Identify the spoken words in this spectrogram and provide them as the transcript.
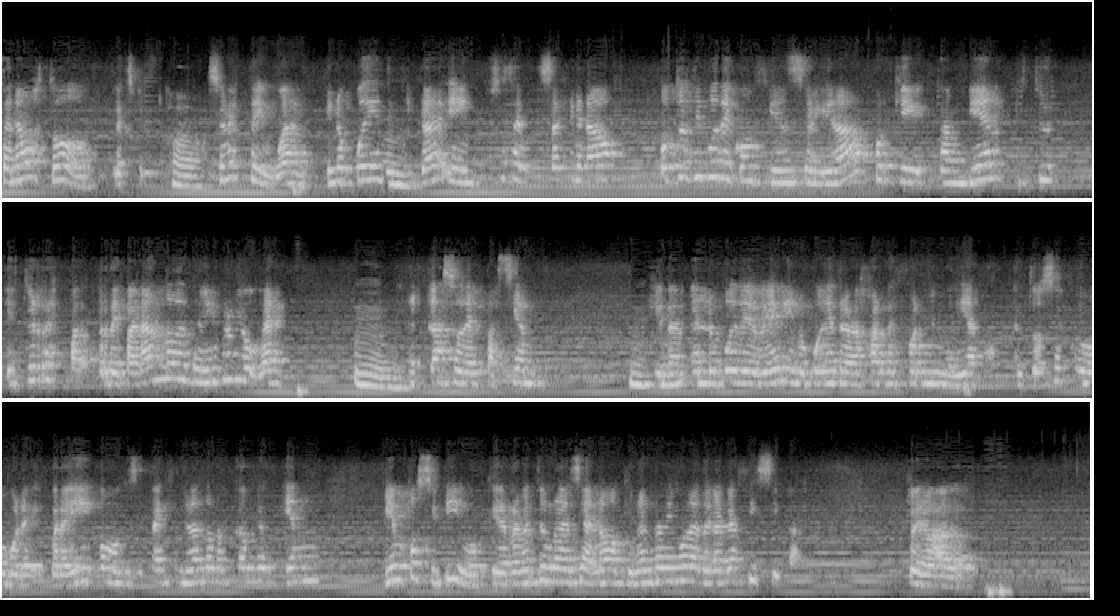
tenemos todo, la expresión está igual y no puede mm. identificar e incluso se, ha generado otro tipo de confidencialidad porque también estoy, estoy reparando desde mi propio hogar, mm. el caso del paciente, que también lo puede ver y lo puede trabajar de forma inmediata. Entonces, como por ahí, como que se están generando unos cambios bien, bien positivos, que de repente uno decía, no, que no es lo mismo la terapia física. Pero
